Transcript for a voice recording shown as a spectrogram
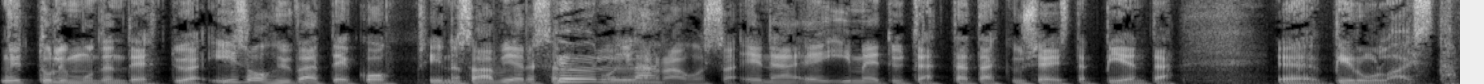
nyt tuli muuten tehtyä iso hyvä teko. Siinä saa vieressä ihan rauhassa. Enää ei imetytä tätä kyseistä pientä eh, pirulaista.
